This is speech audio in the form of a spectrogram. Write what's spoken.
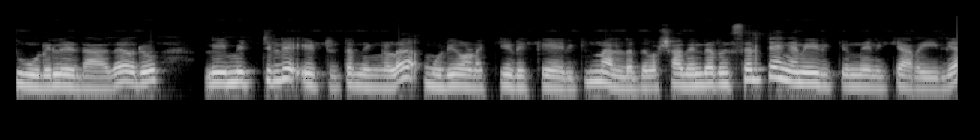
ചൂടിലിടാതെ ഒരു ലിമിറ്റിൽ ഇട്ടിട്ട് നിങ്ങൾ മുടി ഉണക്കിയെടുക്കുകയായിരിക്കും നല്ലത്. പക്ഷെ അതിന്റെ റിസൾട്ട് എങ്ങനെ ഇരിക്കുന്നു എന്ന് എനിക്കറിയില്ല.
